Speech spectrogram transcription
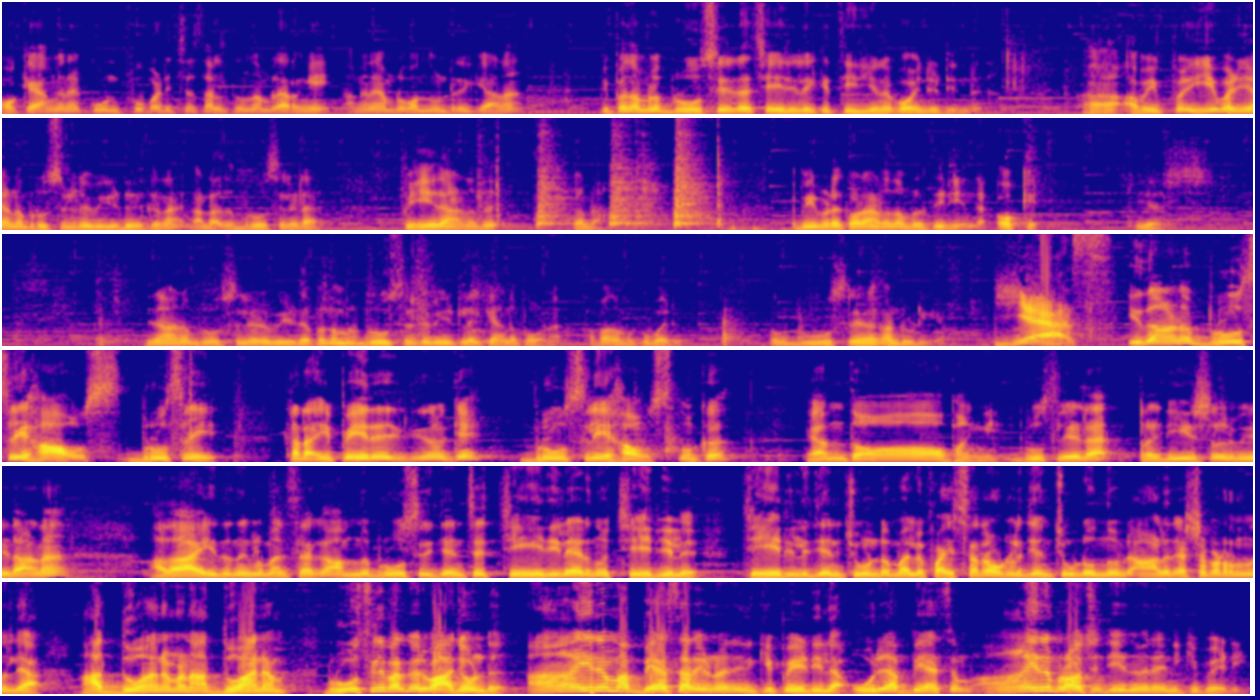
Okay അങ്ങനെ kung fu പഠിച്ച സ്ഥലത്ത് നിന്ന് നമ്മൾ ഇറങ്ങി അങ്ങനെ നമ്മൾ വന്നുകൊണ്ടിരിക്കുകയാണ്. ഇപ്പോൾ നമ്മൾ ബ്രൂസിലിയുടെ ചേരിയിലേക്ക് തിരിയുന്ന പോയിന്റ് ഇട്ടിട്ടുണ്ട്. അപ്പോൾ ഇപ്പോൾ ഈ വഴിയാണ് ബ്രൂസിലിയുടെ വീട് നിൽക്കുന്നത്. കണ്ടത് ബ്രൂസിലിയുടെ പേരാണിത്. കണ്ട? അപ്പോൾ ഇവിടെ കൂടെയാണ് നമ്മൾ തിരിയേണ്ടത് ഓക്കെ യെസ് ഇതാണ് ബ്രൂസിലിയുടെ വീട്. അപ്പോൾ നമ്മൾ ബ്രൂസിലിയുടെ വീട്ടിലേക്കാണ് പോകുന്നത് അപ്പോൾ നമുക്ക് വരും. നമുക്ക് ബ്രൂസ്ലിനെ കണ്ടുപിടിക്കാം. യെസ് ഇതാണ് ബ്രൂസ്ലി ഹൗസ് ബ്രൂസ്ലി കണ്ട ഈ പേര് നോക്കിയേ? ബ്രൂസ്ലി ഹൗസ് നോക്ക്. എന്തോ ഭംഗി. ബ്രൂസ്ലിയുടെ ട്രഡീഷണൽ വീടാണ്. അതായത് നിങ്ങൾ മനസ്സിലാക്കുക അന്ന് ബ്രൂസ്ലി ജനിച്ച ചേരിയിലായിരുന്നു ചേരിയിൽ. ചേരിയിൽ ജനിച്ചുകൊണ്ടും അല്ല ഫൈവ് സ്റ്റാർ ഹോട്ടലിൽ ജനിച്ചുകൊണ്ടൊന്നും ആൾ രക്ഷപ്പെടണമെന്നില്ല. അധ്വാനമാണ് അധ്വാനം. ബ്രൂസ്ലി പറഞ്ഞൊരു വാചകമുണ്ട്. ആയിരം അഭ്യാസം അറിയണമെന്ന് എനിക്ക് പേടിയില്ല. ഒരു അഭ്യാസം ആയിരം പ്രാവശ്യം ചെയ്യുന്നവരെ എനിക്ക് പേടി.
